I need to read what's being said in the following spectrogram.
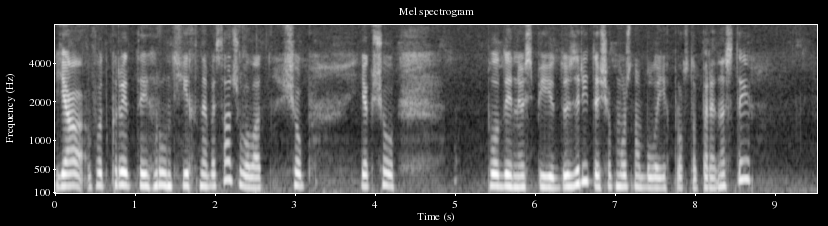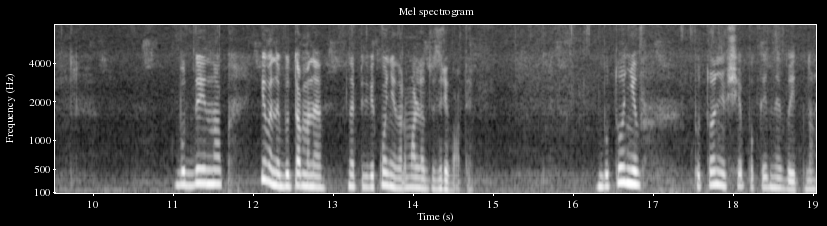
Я в відкритий ґрунт їх не висаджувала, щоб, якщо плоди не успіють дозріти, щоб можна було їх просто перенести в будинок. І вони будуть там мене на підвіконні нормально дозрівати. Бутонів, бутонів ще поки не видно.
